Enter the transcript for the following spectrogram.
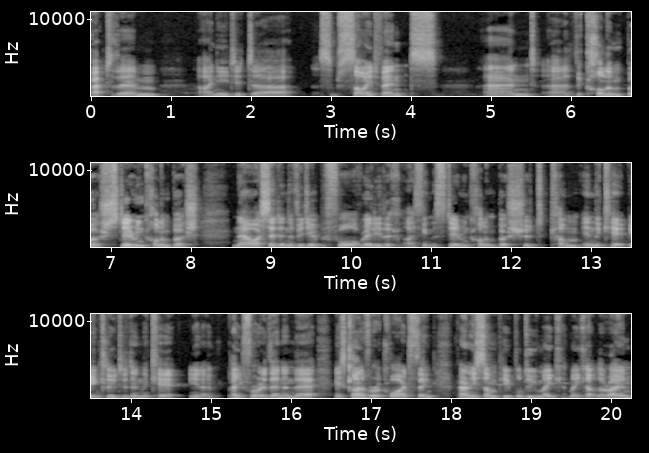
back to them. I needed uh, some side vents and uh, the column bush, steering column bush. Now, I said in the video before, really, the, I think the steering column bush should come in the kit, be included in the kit, you know, pay for it then and there. It's kind of a required thing. Apparently, some people do make, make up their own,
